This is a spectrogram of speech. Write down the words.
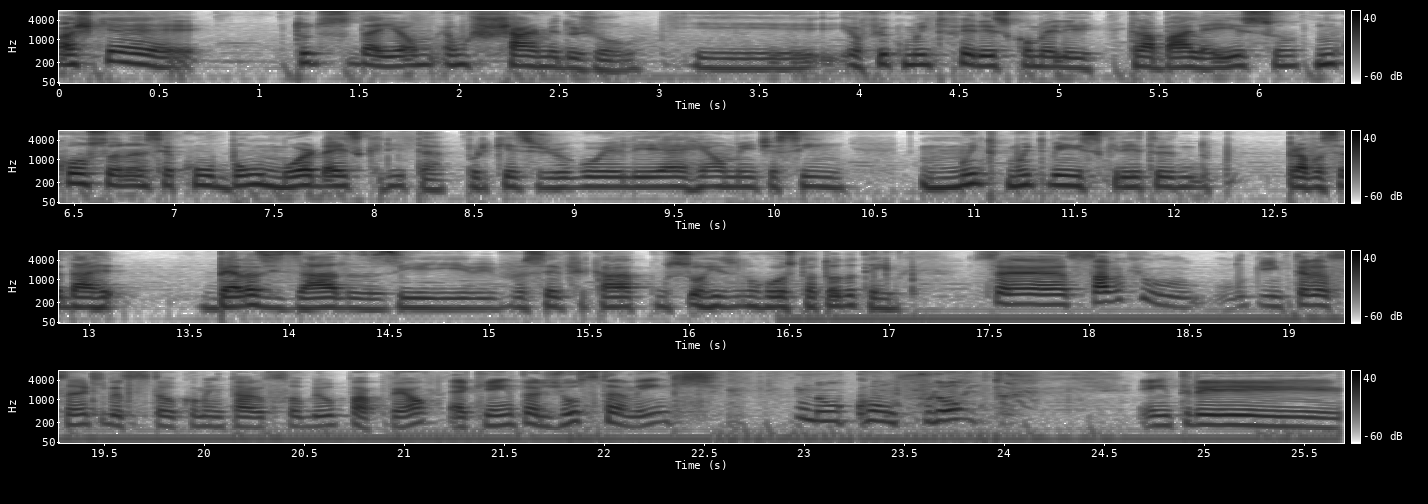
Acho que é tudo isso daí é um, é um charme do jogo. E eu fico muito feliz como ele trabalha isso em consonância com o bom humor da escrita, porque esse jogo ele é realmente assim muito, muito bem escrito para você dar belas risadas e você ficar com um sorriso no rosto a todo tempo. Você sabe que o interessante desse teu comentário sobre o papel? É que entra justamente no confronto entre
